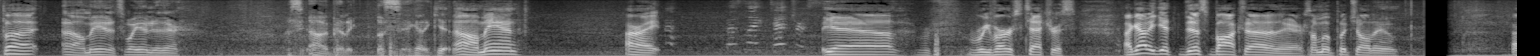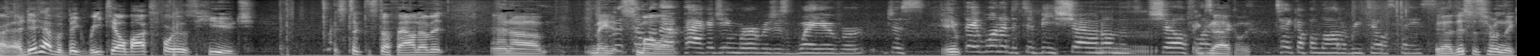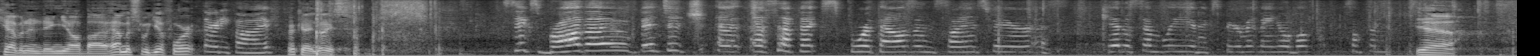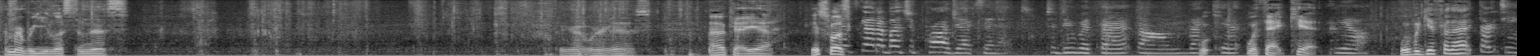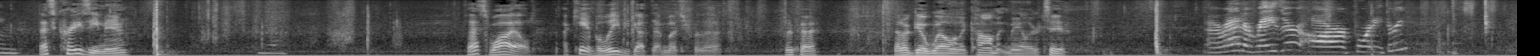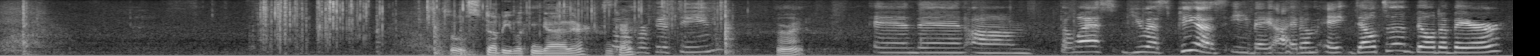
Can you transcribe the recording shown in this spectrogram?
But oh man, it's way under there. Let's see. Oh, Billy. Let's see. I gotta get. Oh man. All right. That's like Tetris. Yeah. Re reverse Tetris. I gotta get this box out of there, so I'm gonna put y'all down. All right. I did have a big retail box for it. It was huge. I just took the stuff out of it and uh, made It it, was some of smaller. that packaging where it was just way over. Just It- they wanted it to be shown on the shelf. Like, exactly. Take up a lot of retail space. Yeah. This is from the Kevin and Danielle buy. How much did we get for it? Thirty-five. Okay. Nice. Six Bravo Vintage uh, SFX 4000 Science Fair uh, Kit Assembly and Experiment Manual book. Something. Yeah, I remember you listing this. Figure out where it is. Okay, yeah. This was It's got a bunch of projects in it to do with that um that kit. with that kit. Yeah, What we get for that? 13. That's crazy, man. Yeah. That's wild. I can't believe you got that much for that. Okay. That'll go well in a comic mailer too. All right, a Razor R43. It's a little stubby looking guy there. Okay. for 15. All right. And then um, the last USPS eBay item, 8 Delta Build-A-Bear,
